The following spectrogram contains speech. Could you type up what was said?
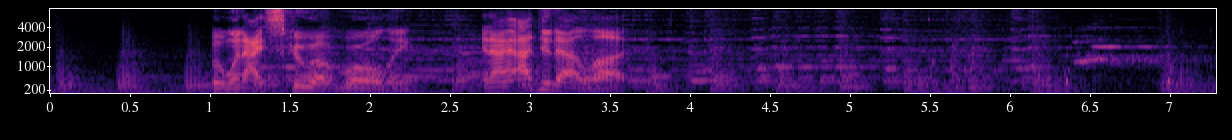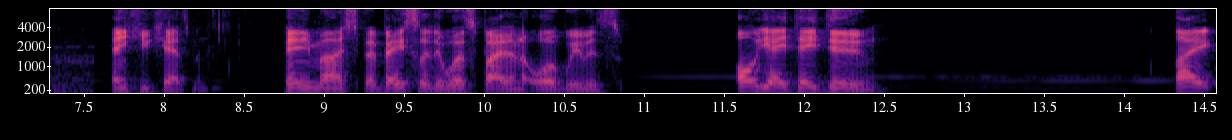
But when I screw up royally, and I, I do that a lot. Thank you, Casman. Pretty much, but basically the wolf spider and the orb we was Oh yeah, they do. Like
